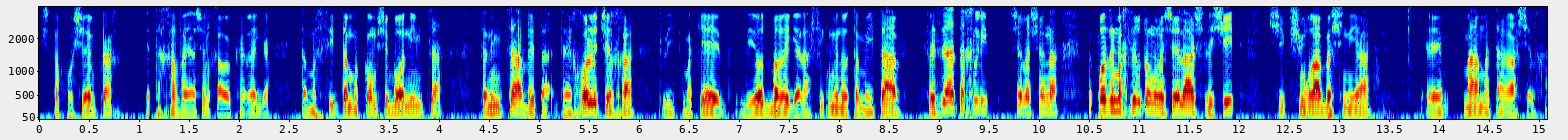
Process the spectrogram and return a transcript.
כשאתה חושב כך, את החוויה שלך כרגע. אתה מפסיד את המקום שבו נמצא. אתה נמצא, ואת היכולת שלך להתמקד, להיות ברגע, להפיק ממנו את המיטב, וזה התכלית של השנה. ופה זה מחזיר אותנו לשאלה השלישית, שהיא קשורה בשנייה, אה, מה המטרה שלך.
